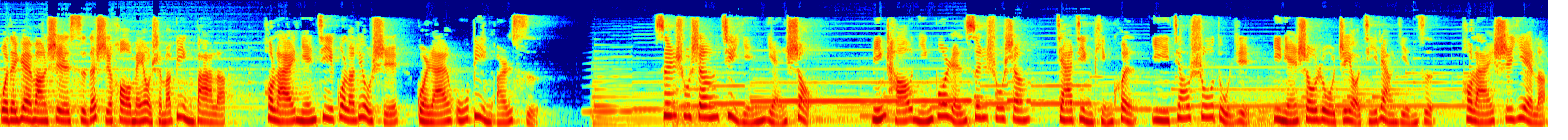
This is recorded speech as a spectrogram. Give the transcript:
我的愿望是死的时候没有什么病罢了。”后来年纪过了六十，果然无病而死。孙书生聚银延寿。明朝宁波人孙书生，家境贫困，以教书度日，一年收入只有几两银子。后来失业了，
